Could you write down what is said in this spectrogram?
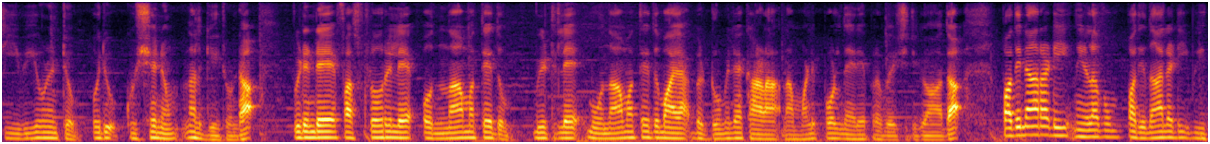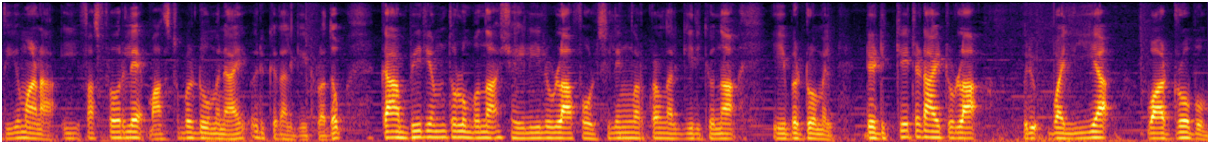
ടി വി യൂണിറ്റും ഒരു കുഷനും നൽകിയിട്ടുണ്ട്. വീടിന്റെ ഫസ്റ്റ് ഫ്ലോറിലെ ഒന്നാമത്തേതും വീട്ടിലെ മൂന്നാമത്തേതുമായ ബെഡ്റൂമിലേക്കാണ് നമ്മളിപ്പോൾ നേരെ പ്രവേശിച്ചിരിക്കുന്നത്. പതിനാറടി നീളവും പതിനാലടി വീതിയുമാണ് ഈ ഫസ്റ്റ് ഫ്ലോറിലെ മാസ്റ്റർ ബെഡ്റൂമിനായി ഒരുക്കി നൽകിയിട്ടുള്ളതും. ഗാംഭീര്യം തുളുമ്പുന്ന ശൈലിയിലുള്ള ഫോൾ സീലിംഗ് വർക്കുകൾ നൽകിയിരിക്കുന്ന ഈ ബെഡ്റൂമിൽ ഡെഡിക്കേറ്റഡ് ആയിട്ടുള്ള ഒരു വലിയ വാർഡ്രോബും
